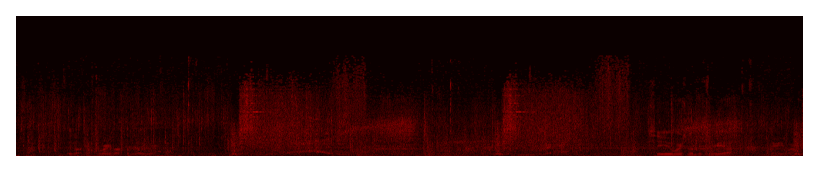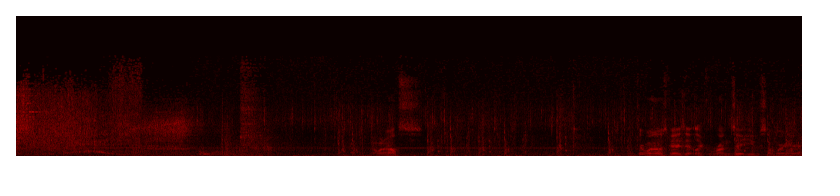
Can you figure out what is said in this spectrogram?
So I don't have to worry about them later. Where's number three at? There you are. No one else? Isn't there one of those guys that like runs at you somewhere here?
